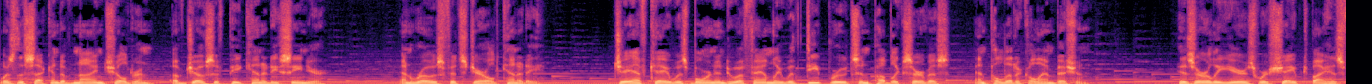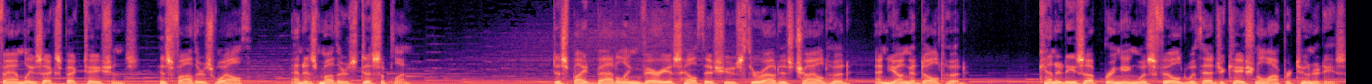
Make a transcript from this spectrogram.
was the second of nine children of Joseph P. Kennedy Sr. and Rose Fitzgerald Kennedy. JFK was born into a family with deep roots in public service and political ambition. His early years were shaped by his family's expectations, his father's wealth, and his mother's discipline. Despite battling various health issues throughout his childhood and young adulthood, Kennedy's upbringing was filled with educational opportunities,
